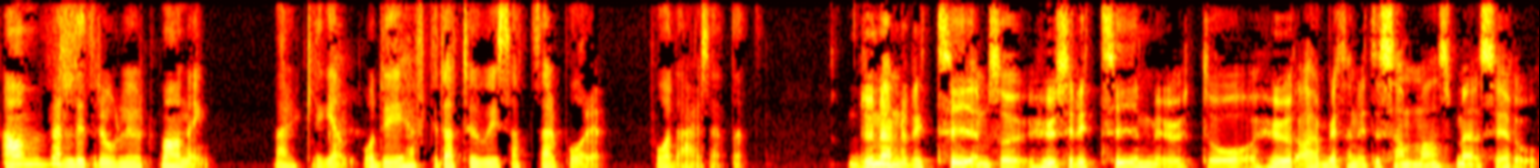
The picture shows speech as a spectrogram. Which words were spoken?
Ja, en väldigt rolig utmaning, verkligen. Och det är häftigt att TUI satsar på det på det här sättet. Du nämnde ditt team, så hur ser ditt team ut och hur arbetar ni tillsammans med CRO?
